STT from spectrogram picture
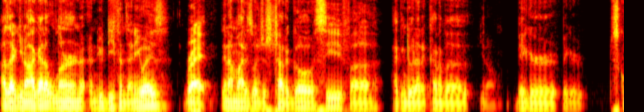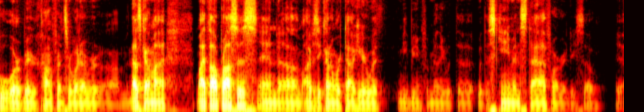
I was like, you know, I got to learn a new defense anyways. right. Then I might as well just try to go see if uh, I can do it at a kind of a you know bigger bigger school or bigger conference or whatever. Um, that was kind of my my thought process, and um, obviously kind of worked out here with me being familiar with the with the scheme and staff already. So yeah,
